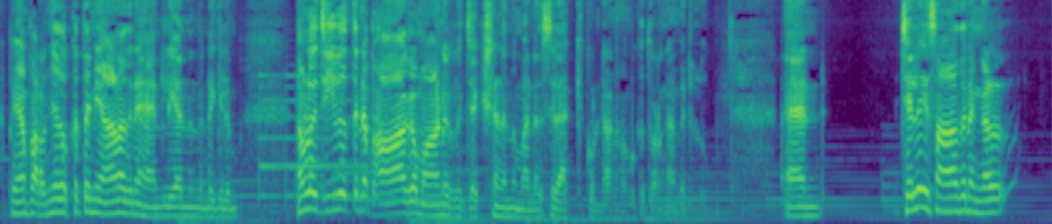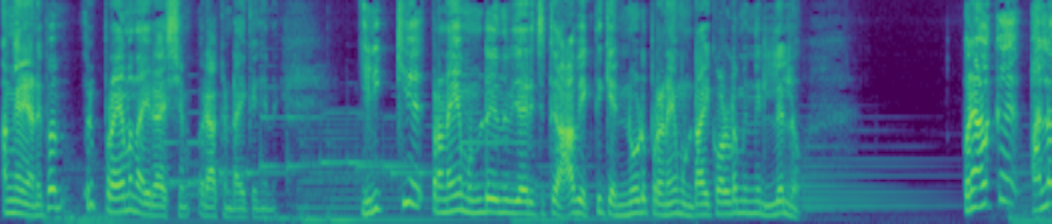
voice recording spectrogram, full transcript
അപ്പോൾ ഞാൻ പറഞ്ഞതൊക്കെ തന്നെയാണ് അതിനെ ഹാൻഡിൽ ചെയ്യാന്നുണ്ടെങ്കിലും നമ്മളെ ജീവിതത്തിന്റെ ഭാഗമാണ് റിജക്ഷൻ എന്ന് മനസ്സിലാക്കിക്കൊണ്ടാണ് നമുക്ക് തുടങ്ങാൻ പറ്റുള്ളൂ. ആൻഡ് ചില സാധനങ്ങൾ അങ്ങനെയാണ്. ഇപ്പം ഒരു പ്രേമ നൈരാശ്യം ഒരാൾക്ക് ഉണ്ടായിക്കഴിഞ്ഞാൽ എനിക്ക് പ്രണയമുണ്ട് എന്ന് വിചാരിച്ചിട്ട് ആ വ്യക്തിക്ക് എന്നോട് പ്രണയം ഉണ്ടായിക്കൊള്ളണം എന്നില്ലല്ലോ. ഒരാൾക്ക് പല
